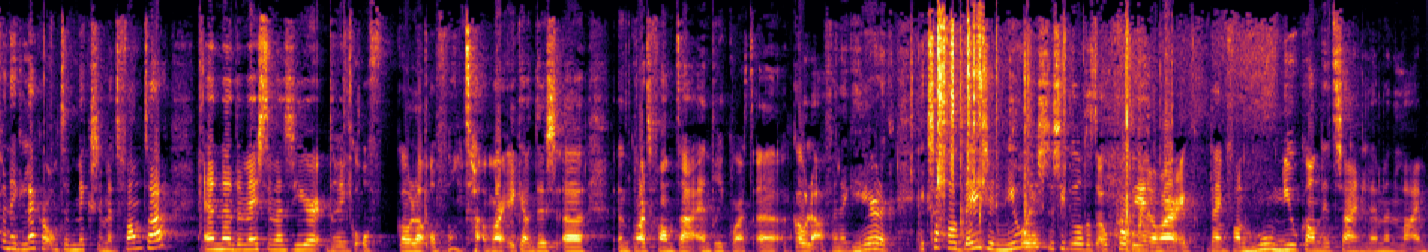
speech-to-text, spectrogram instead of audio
Vind ik lekker om te mixen met Fanta. En uh, de meeste mensen hier drinken of cola of Fanta. Maar ik heb dus uh, een kwart Fanta en drie kwart cola. Vind ik heerlijk. Ik zag dat deze nieuw is, dus ik wil dat ook proberen. Maar ik denk van hoe nieuw kan dit zijn? Lemon lime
